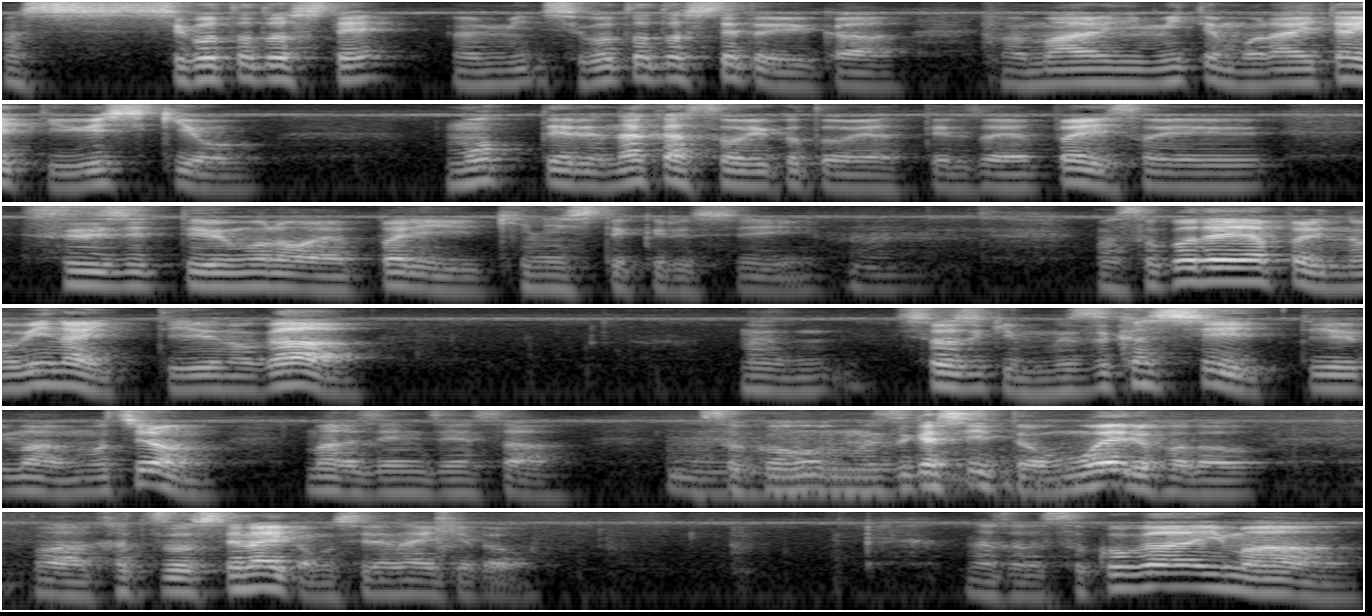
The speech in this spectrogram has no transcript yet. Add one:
まあ、仕事として、仕事としてというか、まあ、周りに見てもらいたいっていう意識を持ってる中そういうことをやってるとやっぱりそういう数字っていうものはやっぱり気にしてくるし、まあ、そこでやっぱり伸びないっていうのが、まあ、正直難しいっていうまあもちろんまだ全然さうん。そこ難しいと思えるほど、まあ、活動してないかもしれないけど。だからそこが今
